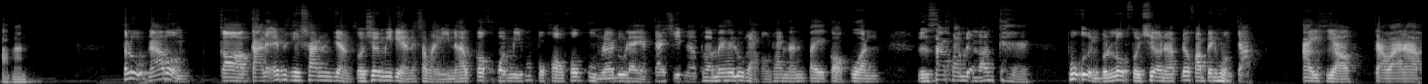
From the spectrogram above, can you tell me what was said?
ตามนั้นสรุปนะครับผม ก็การเล่นแอปพลิเคชันอย่างโซเชียลมีเดียในสมัยนี้นะครับ ก็ควรมีผู้ปกครองควบคุมและดูแลอย่างใกล้ชิดนะเพื่อไม่ให้ลูกหลานของท่านนั้นไปก่อกวน หรือสร้างความเดือดร้อนแก่ผู้อื่นบนโลกโซเชียลนะครับ ด้วยความเป็นห่วงจากไอเคียวจาวานะครับ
